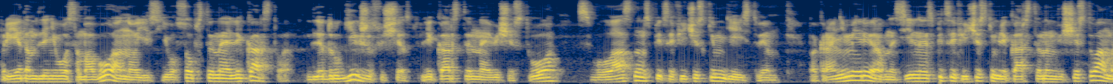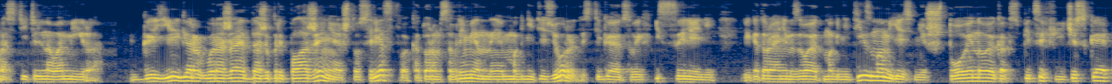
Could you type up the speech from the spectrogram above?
При этом для него самого оно есть его собственное лекарство. Для других же существ лекарственное вещество с властным специфическим действием – по крайней мере, равносильное специфическим лекарственным веществам растительного мира. Г. Егер выражает даже предположение, что средства, которым современные магнетизеры достигают своих исцелений, и которые они называют магнетизмом, есть не что иное, как специфическое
